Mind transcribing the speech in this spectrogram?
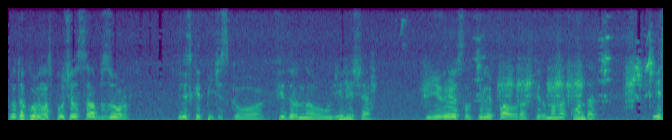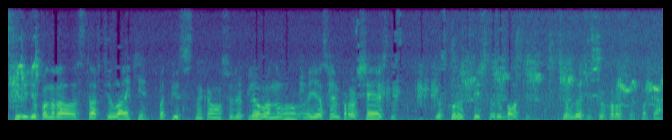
Вот такой у нас получился обзор телескопического фидерного удилища Universal Telepower от фирмы Anaconda. Если видео понравилось, ставьте лайки, подписывайтесь на канал, все для клево. Ну, а я с вами прощаюсь. До скорых встреч на рыбалке. Всем удачи, всего хорошего. Пока.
